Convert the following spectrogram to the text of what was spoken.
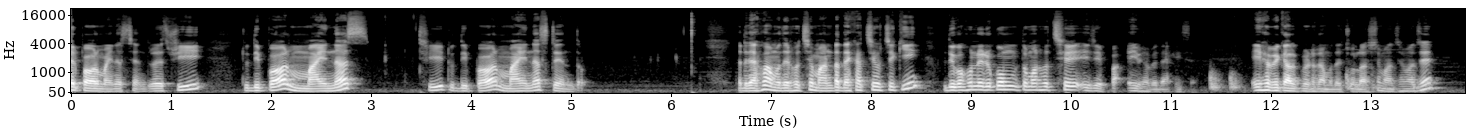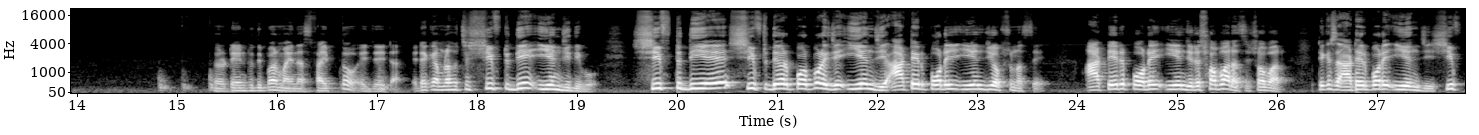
এর পাওয়ার মাইনাস টেন তাহলে three to the power minus three to the power minus ten দাও তাহলে দেখো আমাদের হচ্ছে মানটা দেখাচ্ছে হচ্ছে কি? যদি কখনো এরকম তোমার হচ্ছে এই যে এইভাবে দেখাইছে। এইভাবে ক্যালকুলেটর আমাদের চলে আসে মাঝে মাঝে। ধরো ten to the power minus five তো, এই যে এটা। এটাকে আমরা হচ্ছে শিফট দিয়ে ইএনজি দিব। শিফট দিয়ে শিফট দেওয়ার পর পর এই যে ইএনজি আটের পরে ইএনজি অপশন আছে। আটের পরে ইএনজি এটা সবার আছে, সবার। ঠিক আছে? আটের পরে ইএনজি শিফট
